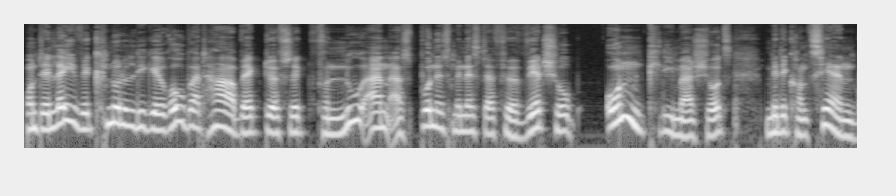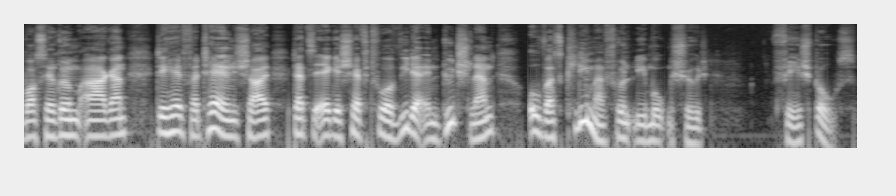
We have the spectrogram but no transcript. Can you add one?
Und der lewe knuddelige Robert Habeck dürft sich von nu an als Bundesminister für Wirtschaft und Klimaschutz mit de Konzernbosse rümagern, die hier vertellen schall, dass sie ihr Geschäft vor wieder in Deutschland was klimafreundlich mogen schüt. Viel Spaß.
